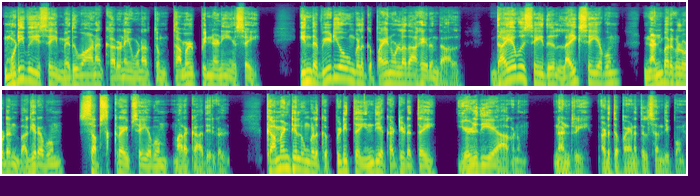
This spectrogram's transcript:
முடிவு இசை மெதுவான கருணை உணர்த்தும் தமிழ் பின்னணி இசை. இந்த வீடியோ உங்களுக்கு பயனுள்ளதாக இருந்தால் தயவு செய்து லைக் செய்யவும் நண்பர்களுடன் பகிரவும் சப்ஸ்கிரைப் செய்யவும் மறக்காதீர்கள். கமெண்டில் உங்களுக்கு பிடித்த இந்திய கட்டிடத்தை எழுதியே ஆகணும். நன்றி. அடுத்த பயணத்தில் சந்திப்போம்.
